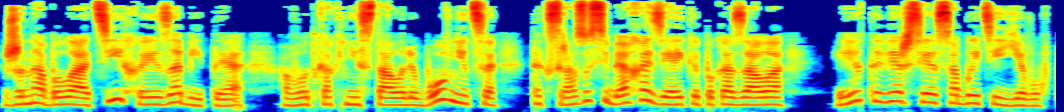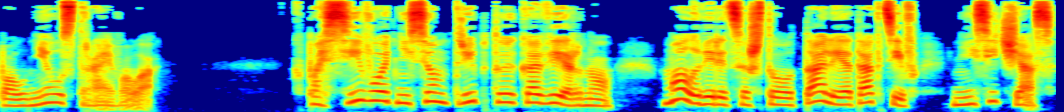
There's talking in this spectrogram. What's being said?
жена была тихая и забитая, а вот как не стала любовницы, так сразу себя хозяйкой показала, и эта версия событий Еву вполне устраивала. К пассиву отнесем трипту и каверну. Мало верится, что талия — это актив. Не сейчас.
